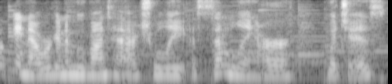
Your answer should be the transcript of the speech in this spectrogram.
Okay, now we're going to move on to actually assembling our witches.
